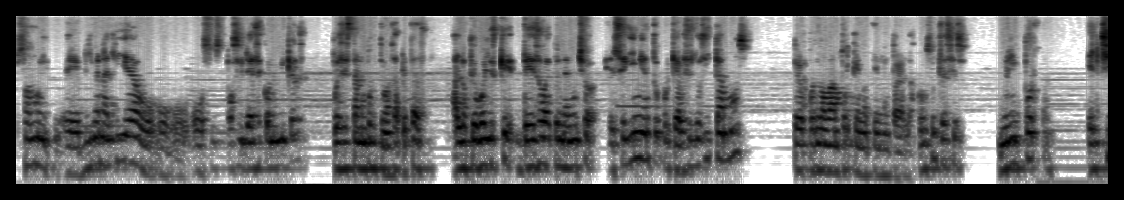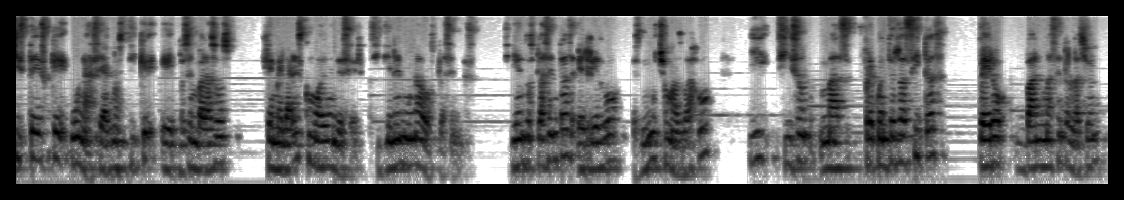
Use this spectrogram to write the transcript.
son muy, eh, viven al día o, o sus posibilidades económicas, pues, están un poquito más apretadas. A lo que voy es que de eso va a depender mucho el seguimiento, porque a veces lo citamos, pero pues no van porque no tienen para las consultas y eso. No importa. El chiste es que, una, se diagnostique eh, los embarazos gemelares como deben de ser, si tienen una o dos placentas. Si tienen dos placentas, el riesgo es mucho más bajo y si son más frecuentes las citas, pero van más en relación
